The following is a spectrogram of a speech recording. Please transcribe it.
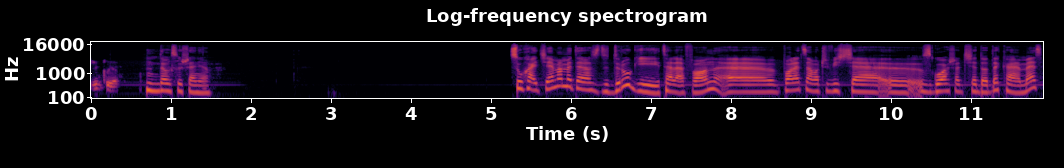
Dziękuję. Do usłyszenia. Słuchajcie, mamy teraz drugi telefon. E, polecam oczywiście e, zgłaszać się do DKMS,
